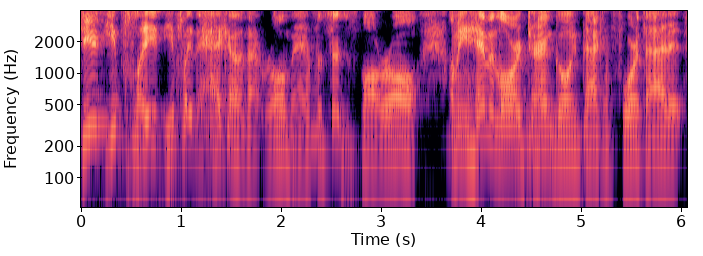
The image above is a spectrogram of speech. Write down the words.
He he played he played the heck out of that role, man, for such a small role. I mean, him and Laura Dern going back and forth at it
